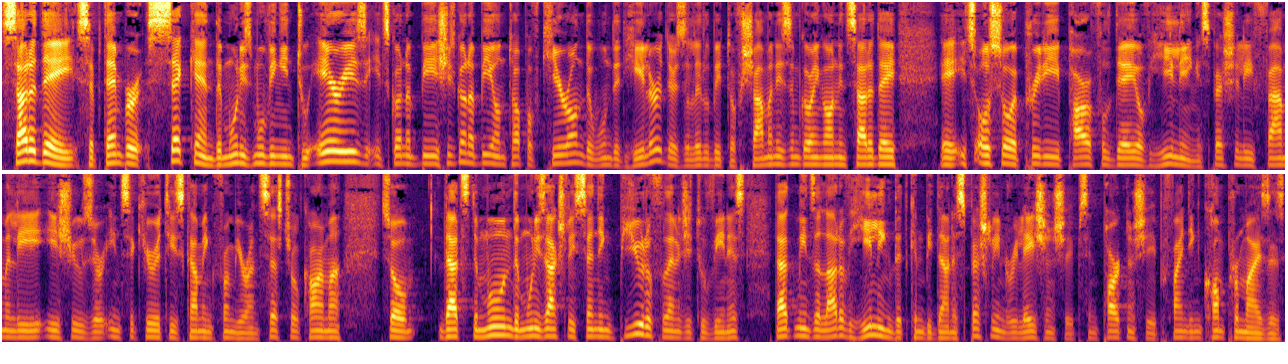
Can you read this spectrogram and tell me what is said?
Saturday, September 2nd, the moon is moving into Aries. It's going to be, she's going to be on top of Chiron, the wounded healer. There's a little bit of shamanism going on in Saturday. Eh, it's also a pretty powerful day of healing, especially family issues or insecurities coming from your ancestral karma. So that's the moon. The moon is actually sending beautiful energy to Venus. That means a lot of healing that can be done, especially in relationships, in partnership, finding compromises.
